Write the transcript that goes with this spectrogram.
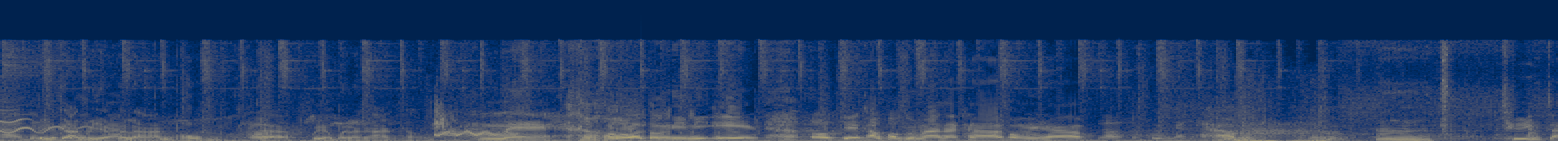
ค่ะเดี๋ยว เป็นการประหยัดจะพบริการลังงานผม แต่เปลืองพลังงานเขาแม่โอ้โหตรงนี้นี่เอง โอเคครับ ขอบคุณมากนะครับ ขอบคุณครับ รอสักครู่นะคะ ครับ อืม ชื่นใจ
